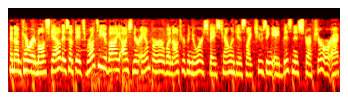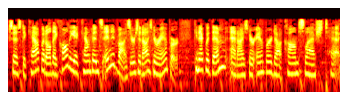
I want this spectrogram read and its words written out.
And I'm Karen Moskow. This update's brought to you by EisnerAmper. When entrepreneurs face challenges like choosing a business structure or access to capital, they call the accountants and advisors at EisnerAmper. Connect with them at eisneramper.com slash tech.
